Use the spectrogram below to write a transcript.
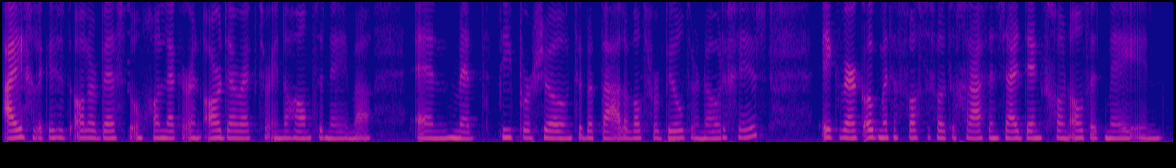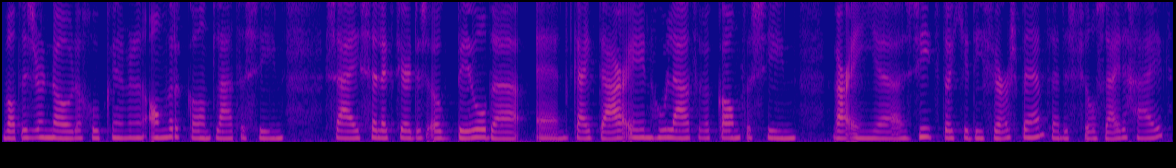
Eigenlijk is het allerbeste om gewoon lekker een art director in de hand te nemen en met die persoon te bepalen wat voor beeld er nodig is. Ik werk ook met een vaste fotograaf en zij denkt gewoon altijd mee in wat is er nodig, hoe kunnen we een andere kant laten zien. Zij selecteert dus ook beelden en kijkt daarin hoe laten we kanten zien waarin je ziet dat je divers bent, hè, dus veelzijdigheid.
